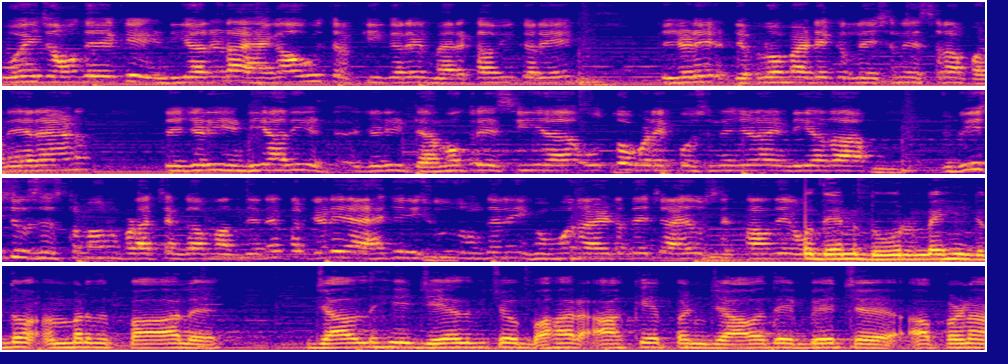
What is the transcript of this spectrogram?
ਉਹ ਇਹ ਚਾਹੁੰਦੇ ਆ ਕਿ ਇੰਡੀਆ ਜਿਹੜਾ ਹੈਗਾ ਉਹ ਵੀ ਤਰੱਕੀ ਕਰੇ ਅਮਰੀਕਾ ਵੀ ਕਰੇ। ਤੇ ਜਿਹੜੇ ਡਿਪਲੋਮੈਟਿਕ ਰਿਲੇਸ਼ਨ ਇਸ ਤਰ੍ਹਾਂ ਬਣੇ ਰਹਿਣ ਤੇ ਜਿਹੜੀ ਇੰਡੀਆ ਦੀ ਜਿਹੜੀ ਡੈਮੋਕ੍ਰੇਸੀ ਆ, ਉਹ ਤੋਂ ਬੜੇ ਖੁਸ਼ ਨੇ ਜਿਹੜਾ ਇੰਡੀਆ ਦਾ ਜੁਡੀਸ਼ੀਅਲ ਸਿਸਟਮ ਆ, ਉਹਨੂੰ ਬੜਾ ਚੰਗਾ ਮੰਨਦੇ ਨੇ। ਪਰ ਜਿਹੜੇ ਇਹੋ ਜਿਹੇ ਇਸ਼ੂਜ਼ ਹੁੰਦੇ ਨੇ ਹਿਊਮਨ ਰਾਈਟ ਦੇ, ਚਾਹੇ ਉਹ ਸਿੱਖਾਂ ਦੇ ਉਹ ਦਿਨ ਦੂਰ ਨਹੀਂ, ਜਦੋਂ ਅੰਮ੍ਰਿਤਪਾਲ ਜਲਦ ਹੀ ਜੇਲ੍ਹ ਵਿੱਚੋਂ ਬਾਹਰ ਆ ਕੇ ਪੰਜਾਬ ਦੇ ਵਿੱਚ ਆਪਣਾ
